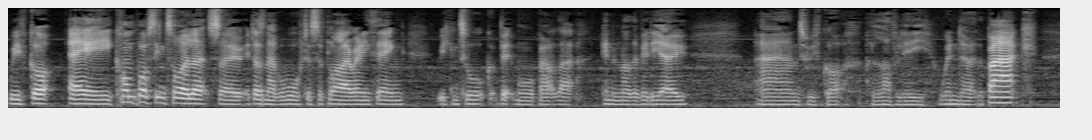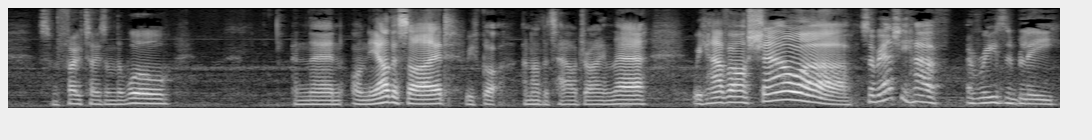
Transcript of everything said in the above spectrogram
We've got a composting toilet, so it doesn't have a water supply or anything. We can talk a bit more about that in another video. And we've got a lovely window at the back, some photos on the wall. And then on the other side, we've got another towel drying there. We have our shower. So we actually have a reasonably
